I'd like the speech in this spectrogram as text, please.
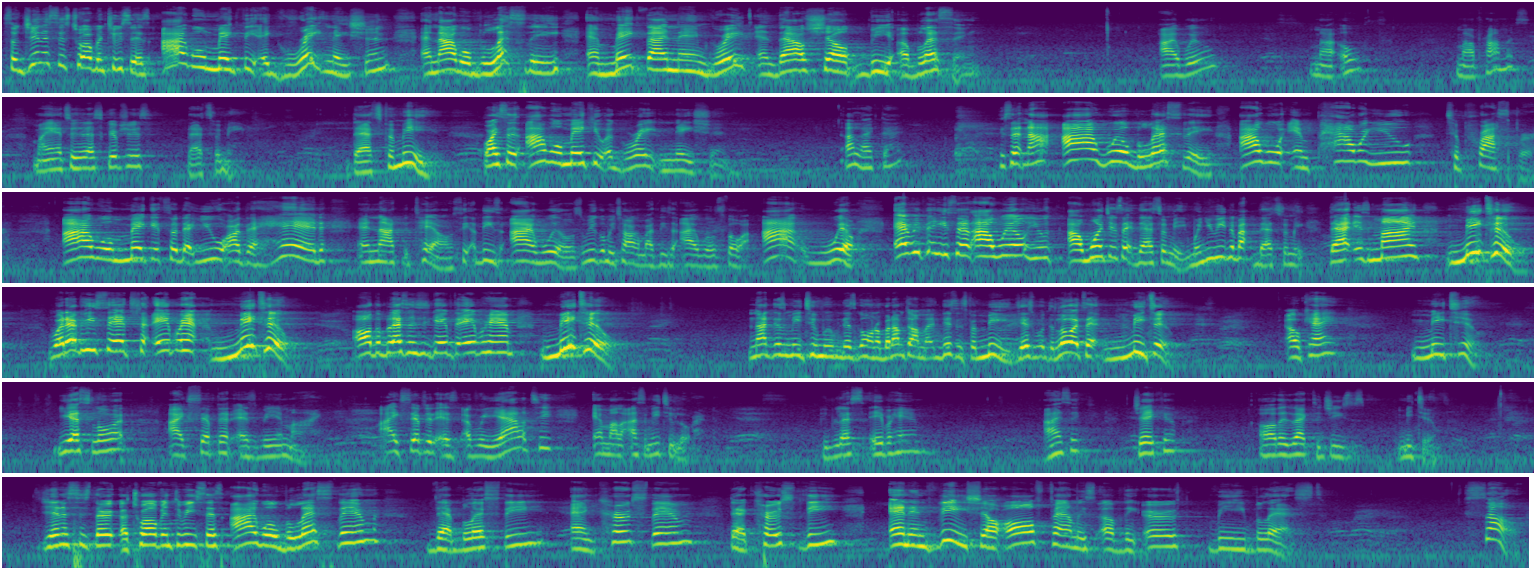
So Genesis 12 and 2 says, I will make thee a great nation, and I will bless thee, and make thy name great, and thou shalt be a blessing. I will, my oath, my promise. My answer to that scripture is, that's for me. That's for me. Well, I said, I will make you a great nation. I like that. He said, Now I will bless thee. I will empower you to prosper. I will make it so that you are the head and not the tail. See, these I wills. We're going to be talking about these I wills for. I will. Everything he said, I will, you, I want you to say, that's for me. When you read about, that's for me. That is mine. Me too. Whatever he said to Abraham, me too. All the blessings he gave to Abraham, me too. Not this Me Too movement that's going on, but I'm talking about this is for me. Just what the Lord said, me too. Okay? Me too. Yes, Lord, I accept that as being mine. I accept it as a reality in my life. I said, Me too, Lord. He blessed Abraham, Isaac, Jacob, all the way back to Jesus. Me too. Genesis uh, 12 and 3 says, I will bless them that bless thee, and curse them that curse thee, and in thee shall all families of the earth be blessed. So,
